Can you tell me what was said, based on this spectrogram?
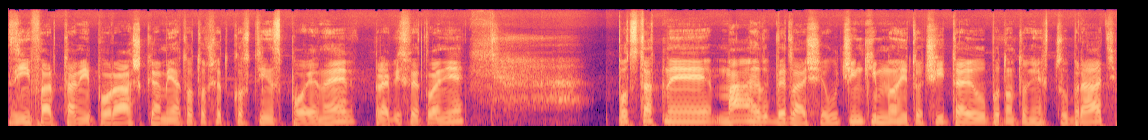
s infarktami, porážkami a toto všetko s tým spojené, pre vysvetlenie. Podstatné má aj vedľajšie účinky, mnohí to čítajú, potom to nechcú brať.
